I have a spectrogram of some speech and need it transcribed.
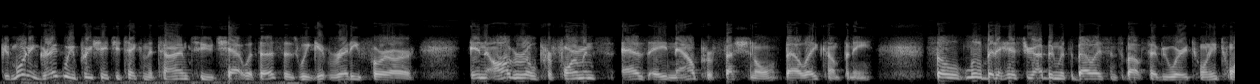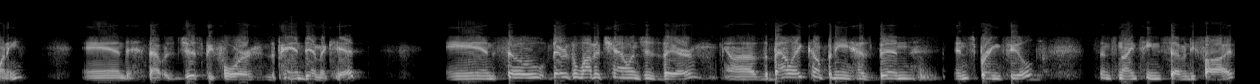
Good morning, Greg. We appreciate you taking the time to chat with us as we get ready for our inaugural performance as a now professional ballet company. So, a little bit of history. I've been with the ballet since about February 2020, and that was just before the pandemic hit. And so there's a lot of challenges there. Uh, the ballet company has been in Springfield since 1975.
